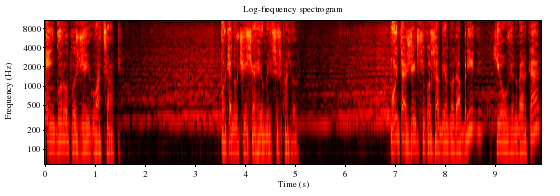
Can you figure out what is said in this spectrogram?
em grupos de WhatsApp. Porque a notícia realmente se espalhou. Muita gente ficou sabendo da briga que houve no mercado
